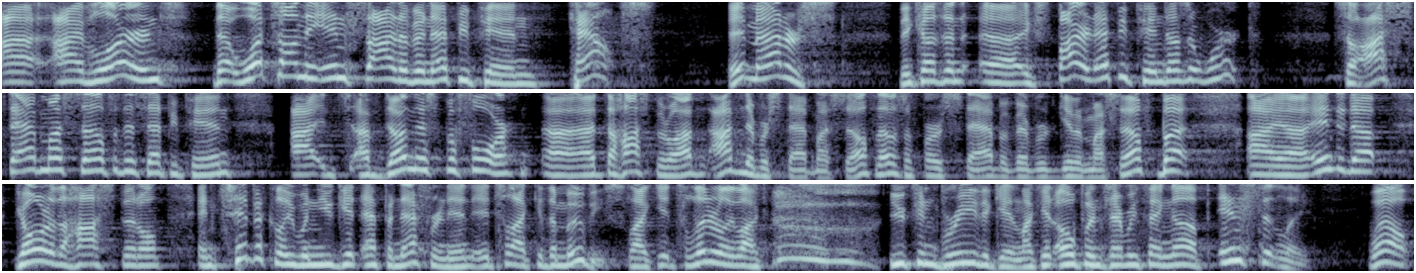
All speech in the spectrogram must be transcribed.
uh, I've learned that what's on the inside of an EpiPen counts. It matters because an uh, expired EpiPen doesn't work. So I stabbed myself with this EpiPen. I, have done this before uh, at the hospital. I've, I've, never stabbed myself. That was the first stab I've ever given myself. But I uh, ended up going to the hospital. And typically, when you get epinephrine in, it's like the movies. Like it's literally like you can breathe again. Like it opens everything up instantly. Well,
